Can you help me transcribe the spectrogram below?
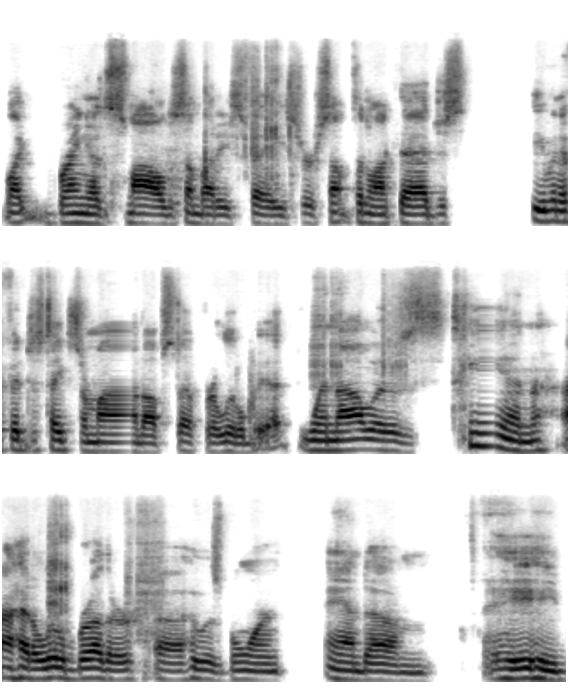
like bring a smile to somebody's face or something like that. Just even if it just takes their mind off stuff for a little bit. When I was 10, I had a little brother uh, who was born and um, he, he,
